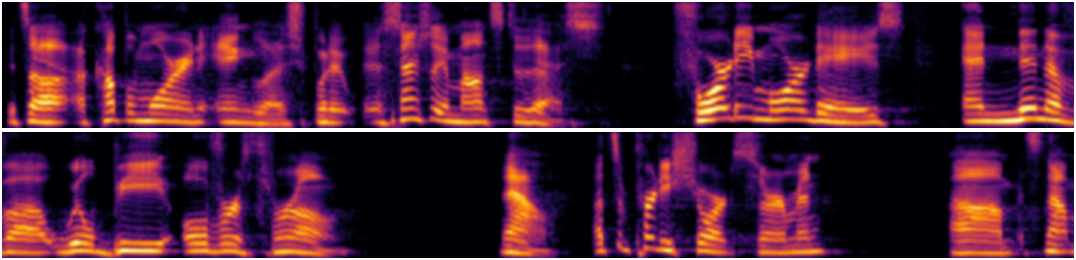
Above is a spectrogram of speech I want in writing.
It's a, a couple more in English, but it essentially amounts to this 40 more days, and Nineveh will be overthrown. Now, that's a pretty short sermon. Um, it's not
